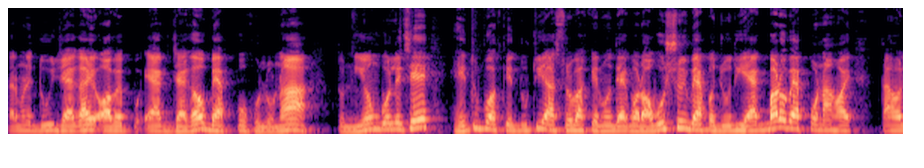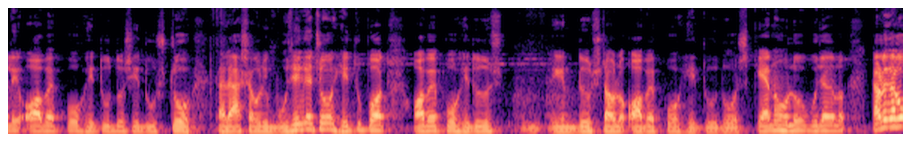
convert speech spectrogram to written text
তার মানে দুই জায়গায় অব্যাপ্য, এক জায়গাও ব্যাপ্য হলো না। তো নিয়ম বলেছে হেতুপথকে দুটি আশ্রবাক্যের মধ্যে একবার অবশ্যই ব্যাপ্য, যদি একবারও ব্যাপ্য না হয়, তাহলে অব্যাপ্য হেতু দোষে দুষ্ট। তাহলে আশা করি বুঝে গেছো হেতুপথ অব্যাপ্য হেতু দোষ দোষটা হলো অব্যাপ্য হেতু দোষ কেন হলো? বোঝা গেল। তাহলে দেখো,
